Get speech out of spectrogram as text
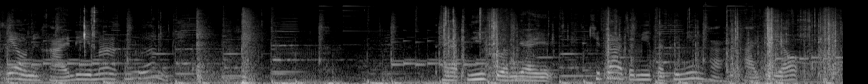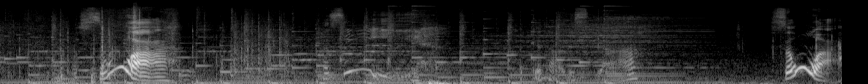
เกี๊ยวนี่ขายดีมากเพื่อนแถบนี้ส่วนใหญ่คิดว่าจะมีแต่ที่นี่ค่ะ ขายเกี๊ยวสัวฮัสซี่กระถาเดสกาสัวมีนาควิดตูพอดัน Så! อะ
